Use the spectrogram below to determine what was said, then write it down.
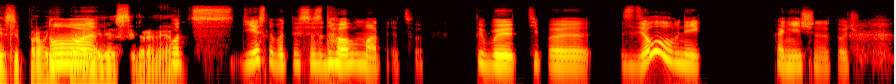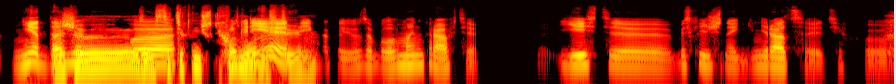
Если проводить Но параллели с играми. вот с если бы ты создавал матрицу, ты бы, типа, сделал в ней конечную точку? Нет, А даже это зависит от в технических игре возможностей. этой, как её забыла, в "Майнкрафте", есть, э, бесконечная генерация этих, э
